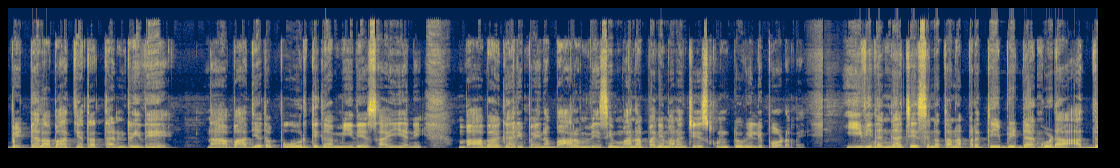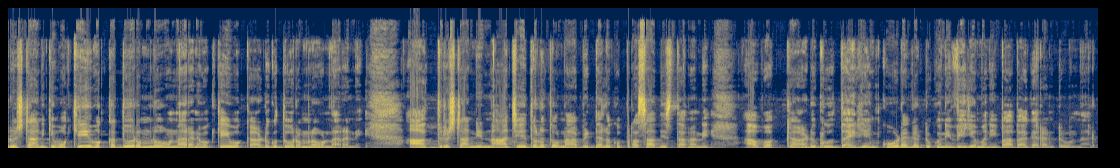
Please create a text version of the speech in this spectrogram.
బిడ్డల బాధ్యత తండ్రిదే. నా బాధ్యత పూర్తిగా మీదే సాయి అని బాబా గారి పైన భారం వేసి మన పని మనం చేసుకుంటూ వెళ్ళిపోవడమే. ఈ విధంగా చేసిన తన ప్రతి బిడ్డ కూడా అదృష్టానికి ఒకే ఒక్క దూరంలో ఉన్నారని ఒకే ఒక్క అడుగు దూరంలో ఉన్నారని ఆ అదృష్టాన్ని నా చేతులతో నా బిడ్డలకు ప్రసాదిస్తానని ఆ ఒక్క అడుగు ధైర్యం కూడగట్టుకుని వెయ్యమని బాబాగారు అంటూ ఉన్నారు.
